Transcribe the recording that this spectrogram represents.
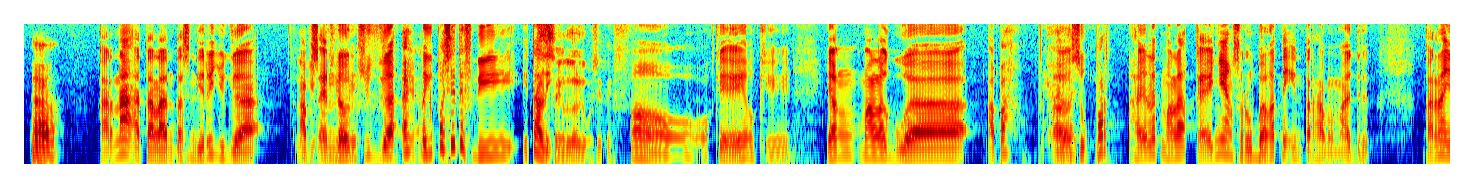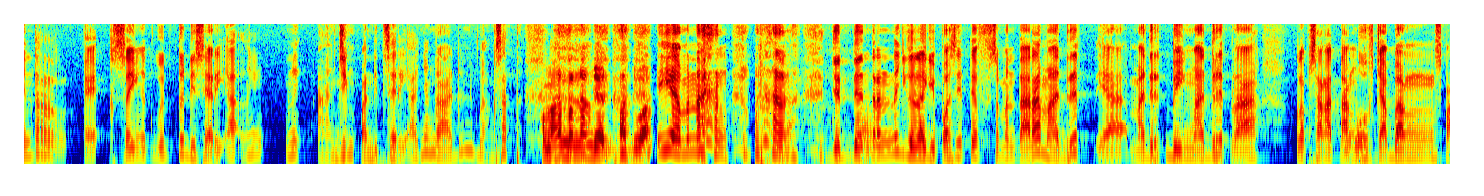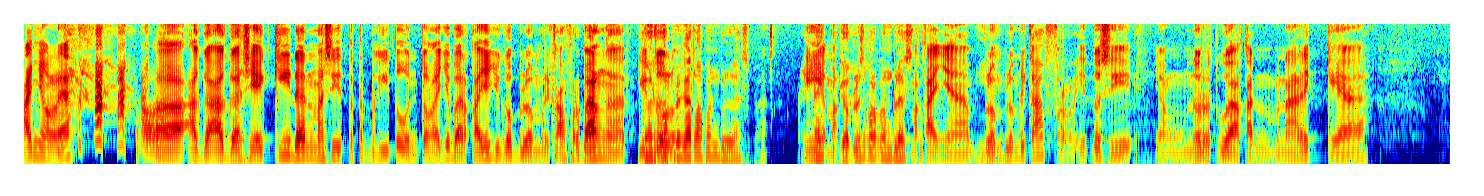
nah Karena Atalanta sendiri juga Lagi ups and positif. downs juga. Eh, Iya. lagi positif di Italia. Lagi positif. Oh, oke, oke. Yang malah gua apa eh, Highlight. support highlight malah kayaknya yang seru banget nih Inter sama Madrid. Karena Inter kayak seinget gue tuh di Serie A ini, ini anjing pandit Serie A-nya nggak ada nih bangsat. Kemarin menang dia 4-2. Iya menang, menang. Jadi dan Oh. trennya juga lagi positif. Sementara Madrid ya Madrid being Madrid lah, klub sangat tangguh cabang Spanyol ya. Eh, agak-agak shaky dan masih tetap begitu. Untung aja Barkanya juga belum recover banget gitu Barca loh. peringkat 18, Pak. Iya, eh, mak- 13 apa 18 tuh. Makanya belum belum recover itu sih yang menurut gua akan menarik ya.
